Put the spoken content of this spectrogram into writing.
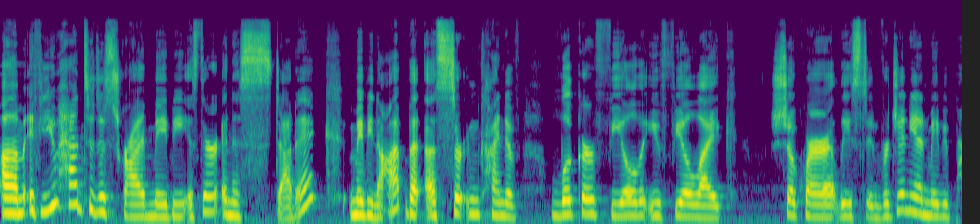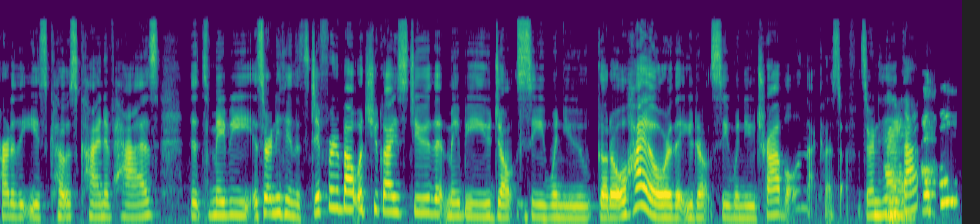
Um, if you had to describe maybe, is there an aesthetic, maybe not, but a certain kind of look or feel that you feel like show choir, at least in Virginia and maybe part of the East Coast, kind of has that's maybe, is there anything that's different about what you guys do that maybe you don't see when you go to Ohio or that you don't see when you travel and that kind of stuff? Is there anything like that? I think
